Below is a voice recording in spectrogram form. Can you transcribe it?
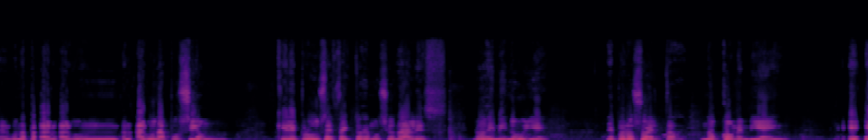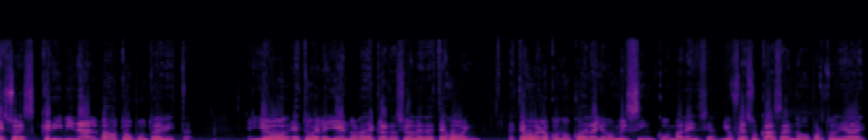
alguna al- algún, alguna poción que le produce efectos emocionales, lo disminuye, después lo sueltas, no comen bien. E- Eso es criminal bajo todo punto de vista. Yo estuve leyendo las declaraciones de este joven. Este joven lo conozco del año 2005 en Valencia. Yo fui a su casa en dos oportunidades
